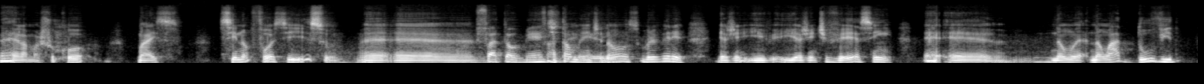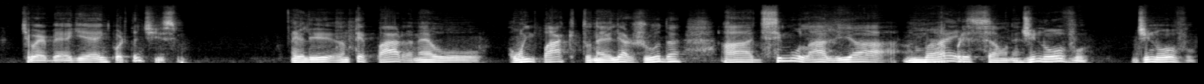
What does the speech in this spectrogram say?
Né? Ela machucou, Mas se não fosse isso, é, é, fatalmente, fatalmente não sobreviveria. E a gente, e, e a gente vê assim, é, é, não, é, não há dúvida que o airbag é importantíssimo. Ele antepara, né, o, o impacto, né? Ele ajuda a dissimular ali a, Mas, a pressão, né? De novo, de novo,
